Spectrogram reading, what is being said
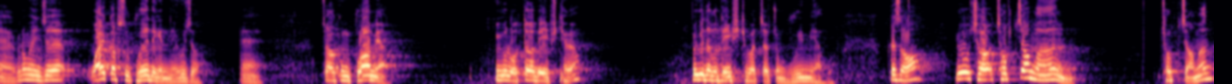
예, 그러면 이제 y 값을 구해야 되겠네요. 그죠? 예. 자, 그럼 구하면 이걸 어디다가 대입시켜요? 여기다가 대입시켜봤자 좀 무의미하고. 그래서 요 저, 접점은 접점은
